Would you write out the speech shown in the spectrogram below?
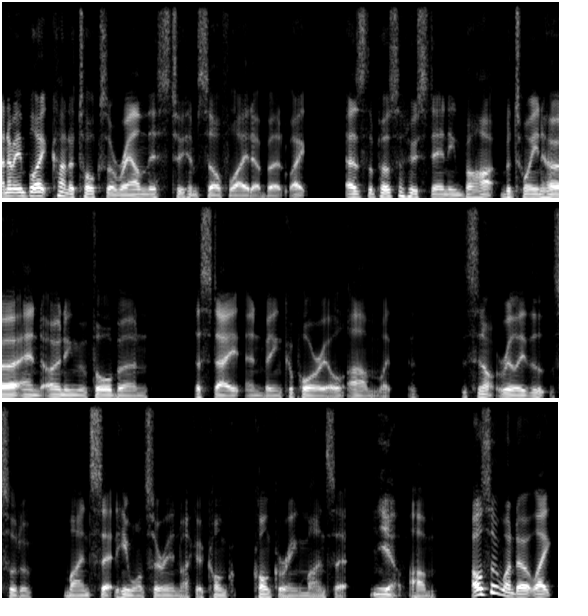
and I mean Blake kind of talks around this to himself later, but like as the person who's standing behind, between her and owning the Thorburn estate and being corporeal, um, like it's not really the sort of mindset he wants her in, like a con- conquering mindset. Yeah. Um, I also wonder like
